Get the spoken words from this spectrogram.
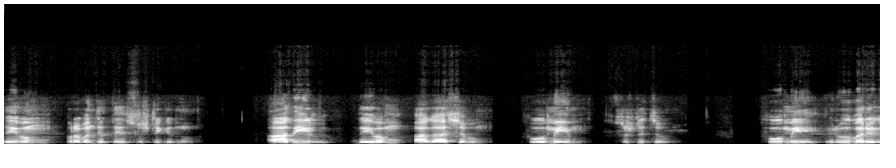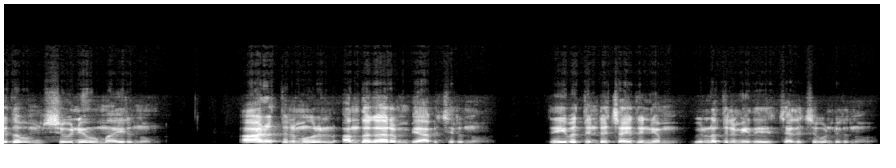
ദൈവം പ്രപഞ്ചത്തെ സൃഷ്ടിക്കുന്നു. ആദിയിൽ ദൈവം ആകാശവും ഭൂമിയും സൃഷ്ടിച്ചു. ഭൂമി രൂപരഹിതവും ശൂന്യവുമായിരുന്നു. ആഴത്തിനു മുകളിൽ അന്ധകാരം വ്യാപിച്ചിരുന്നു. ദൈവത്തിന്റെ ചൈതന്യം വെള്ളത്തിനു മീതെ ചലിച്ചുകൊണ്ടിരുന്നു.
